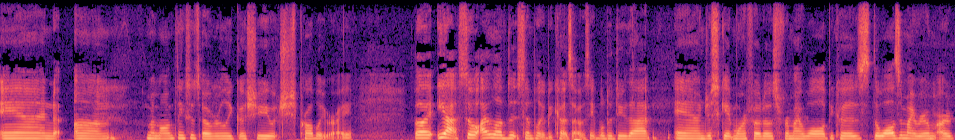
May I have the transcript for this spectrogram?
And um my mom thinks it's overly gushy which she's probably right but yeah, so I loved it simply because I was able to do that and just get more photos for my wall because the walls in my room are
